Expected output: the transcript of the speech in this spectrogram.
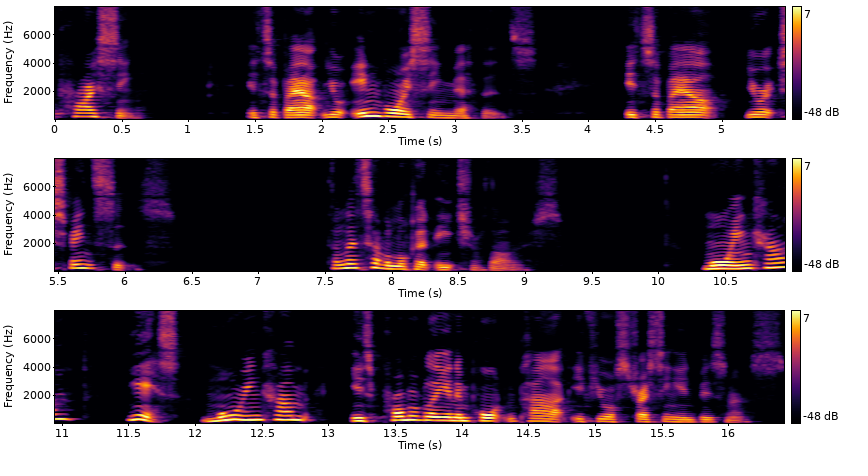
pricing, it's about your invoicing methods, it's about your expenses. So let's have a look at each of those. More income? Yes, more income is probably an important part if you're stressing in business.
